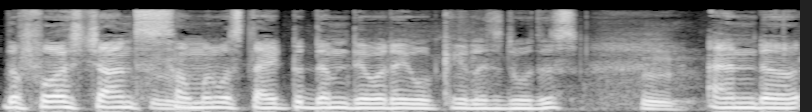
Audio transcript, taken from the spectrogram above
the first chance someone was tied to them they were like okay let's do this. And uh,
